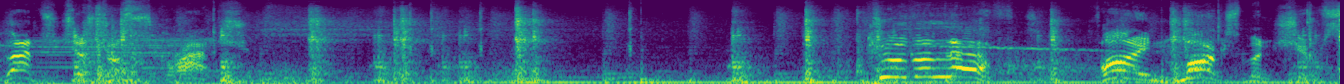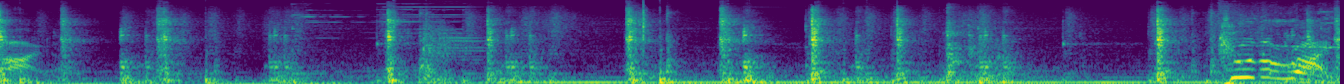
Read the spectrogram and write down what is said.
That's just a scratch. To the left! Fine marksmanship, sire. To the right!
